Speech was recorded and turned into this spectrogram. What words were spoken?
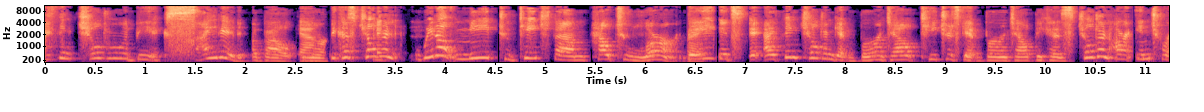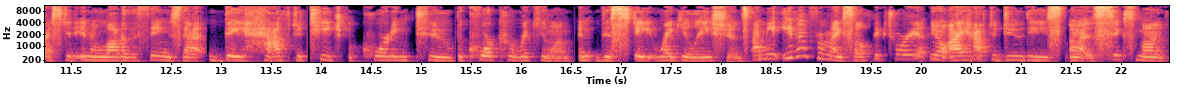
I think children would be excited about yeah. learning because children, we don't need to teach them how to learn. They, it's, I think children get burnt out. Teachers get burnt out because children aren't interested in a lot of the things that they have to teach according to the core curriculum and the state regulations. I mean, even for myself, Victoria, you know, I have to do these uh, six month,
